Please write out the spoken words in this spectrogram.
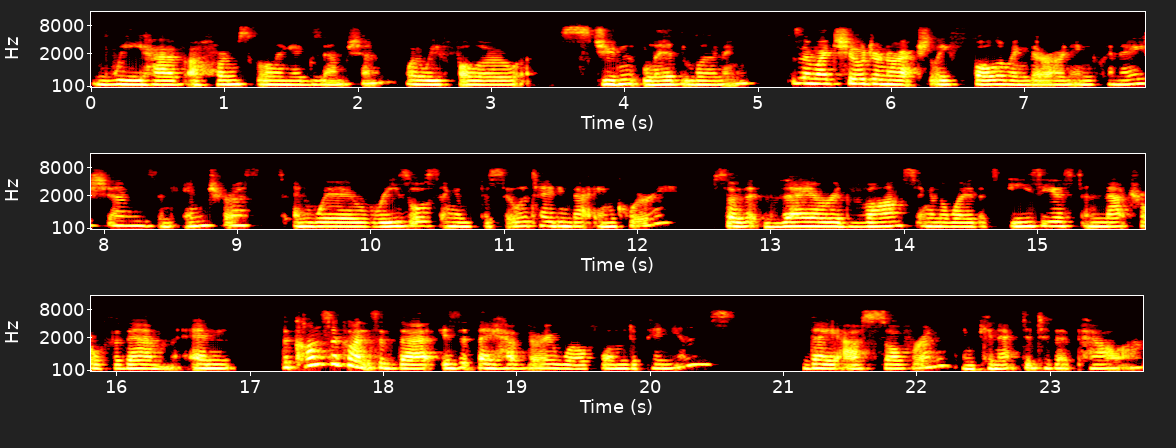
we have a homeschooling exemption where we follow student-led learning so my children are actually following their own inclinations and interests, and we're resourcing and facilitating that inquiry so that they are advancing in the way that's easiest and natural for them. And the consequence of that is that they have very well formed opinions. They are sovereign and connected to their power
